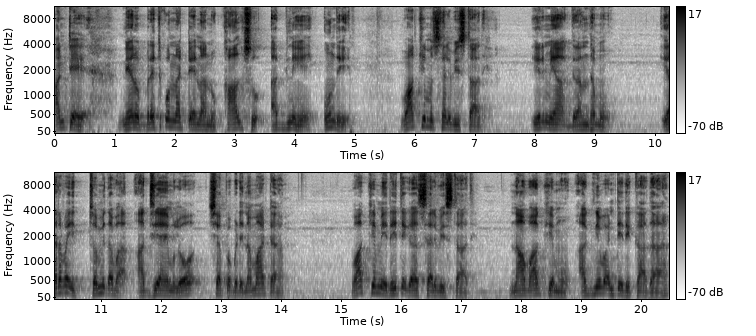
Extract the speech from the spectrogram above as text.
అంటే నేను బ్రతికున్నట్టే నన్ను కాల్చు అగ్ని ఉంది. వాక్యము సెలవిస్తుంది. ఇర్మియా గ్రంథము ఇరవై తొమ్మిదవ అధ్యాయములో చెప్పబడిన మాట. వాక్యం ఈ రీతిగా సెలవిస్తుంది. నా వాక్యము అగ్ని వంటిది కాదా?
